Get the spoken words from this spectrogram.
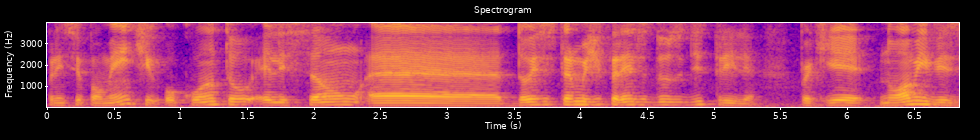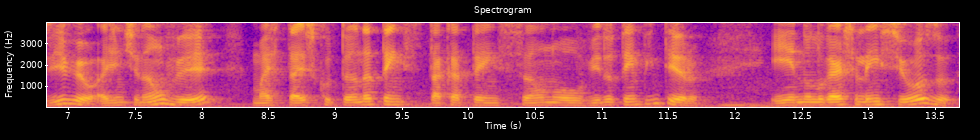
principalmente, o quanto eles são é, dois extremos diferentes do uso de trilha. Porque no Homem Invisível a gente não vê, mas está escutando, está com a atenção no ouvido o tempo inteiro. E no Lugar Silencioso,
